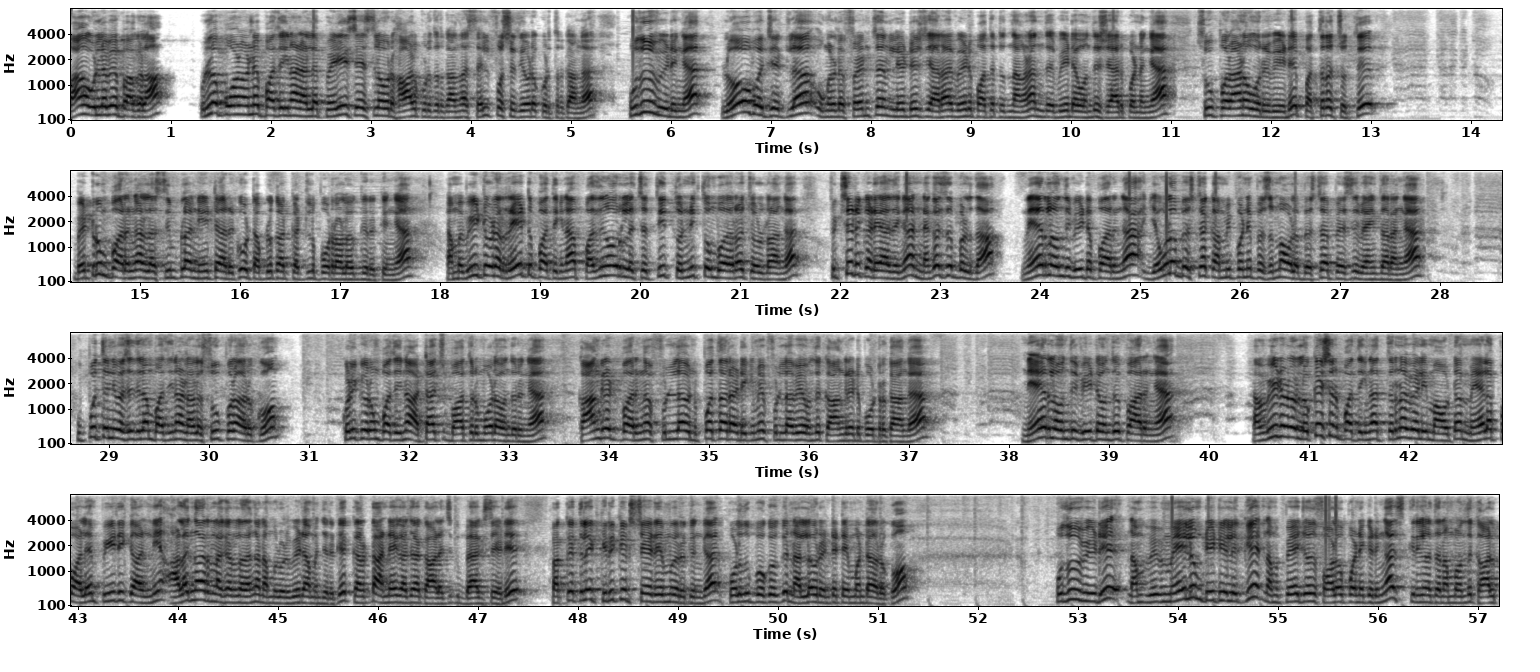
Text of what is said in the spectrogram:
வாங்க உள்ளவே பார்க்கலாம். உள்ளே போனோடனே பார்த்தீங்கன்னா நல்ல பெரிய சைஸில் ஒரு ஹால் கொடுத்துருக்காங்க. செல்ஃப் வசதியோடு கொடுத்துருக்காங்க. புது வீடுங்க. லோ பட்ஜெட்டில் உங்களோட ஃப்ரெண்ட்ஸ் அண்ட் ரிலேட்டிவ்ஸ் யாராவது வீடு பார்த்துட்டு இருந்தாங்கன்னா அந்த வீடை வந்து ஷேர் பண்ணுங்கள் சூப்பரான ஒரு வீடு. பத்திர சொத்து பெட்ரூம் பாருங்கள் நல்லா சிம்பிளாக நீட்டாக இருக்கும் டபுள் கார்ட் கட்டில் போடுற அளவுக்கு இருக்குங்க. நம்ம வீட்டோட ரேட்டு பார்த்தீங்கன்னா பதினோரு லட்சத்தி தொண்ணூத்தொம்பதாயிரம் சொல்கிறாங்க ஃபிக்ஸடு கிடையாதுங்க. நெகசபிள் தான். நேரில் வந்து வீட்டை பாருங்கள் எவ்வளோ பெஸ்ட்டாக கம்மி பண்ணி பேசணுமோ அவ்வளோ பெஸ்ட்டாக பேசி வாங்கி தராங்க. உப்பு தண்ணி வசதிலாம் பார்த்தீங்கன்னா நல்லா சூப்பராக இருக்கும். குளிக்கிறோம் பார்த்தீங்கன்னா அட்டாச் பாத்ரூமோட வந்துருங்க. காங்கிரீட் பாருங்கள் ஃபுல்லாக முப்பத்தாறு அடிக்குமே ஃபுல்லாகவே வந்து காங்கிரீட் போட்டிருக்காங்க. நேரில் வந்து வீட்டை வந்து பாருங்கள் நம்ம வீடோட லொக்கேஷன் பார்த்தீங்கன்னா திருநெல்வேலி மாவட்டம் மேலப்பாளையம் பிடி காலனி அலங்கார நகரில் தாங்க நம்மளோட வீடு அமைஞ்சிருக்கு. கரெக்டாக அநேகாஜா காலேஜுக்கு பேக் சைடு பக்கத்தில் கிரிக்கெட் ஸ்டேடியமும் இருக்குங்க. பொழுதுபோக்குக்கு நல்ல ஒரு என்டர்டெயின்மெண்ட்டாக இருக்கும். புது வீடு. நம்ம மேலும் டீட்டெயிலுக்கு நம்ம பேஜ் வந்து ஃபாலோ பண்ணிக்கிடுங்க. ஸ்க்ரீனில் நம்ம வந்து கால்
